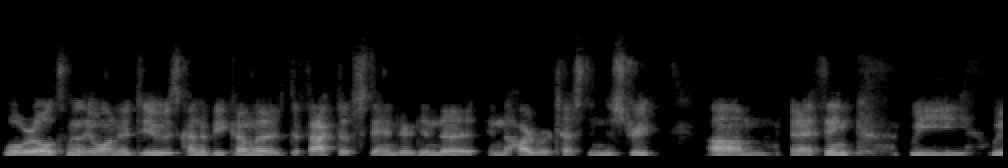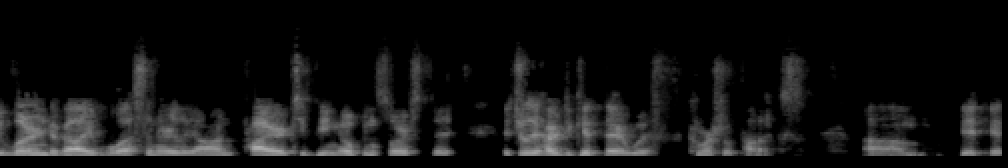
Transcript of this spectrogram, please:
what we ultimately want to do is kind of become a de facto standard in the in the hardware test industry. Um, and I think we we learned a valuable lesson early on prior to being open source that it's really hard to get there with commercial products. Um, it, it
